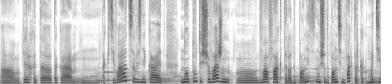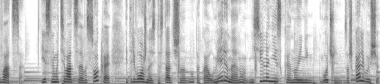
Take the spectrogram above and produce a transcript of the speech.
А, во-первых, это такая активация возникает, но тут еще важен э, два фактора дополнительных, ну, еще дополнительный фактор, как мотивация. Если мотивация высокая и тревожность достаточно, ну, такая умеренная, ну, не сильно низкая, но и не очень зашкаливающая,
